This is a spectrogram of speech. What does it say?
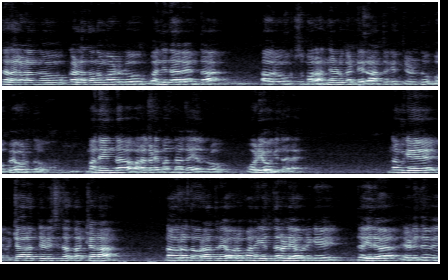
ದನಗಳನ್ನು ಕಳ್ಳತನ ಮಾಡಲು ಬಂದಿದ್ದಾರೆ ಅಂತ ಅವರು ಸುಮಾರು ಹನ್ನೆರಡು ಗಂಟೆ ರಾತ್ರಿಗೆ ತಿಳಿದು ಬೊಬ್ಬೆ ಹೊಡೆದು ಮನೆಯಿಂದ ಹೊರಗಡೆ ಬಂದಾಗ ಎಲ್ಲರೂ ಓಡಿ ಹೋಗಿದ್ದಾರೆ. ನಮಗೆ ವಿಚಾರ ತಿಳಿಸಿದ ತಕ್ಷಣ ನಾವು ರಥೋರಾತ್ರಿ ಅವರ ಮನೆಗೆ ತೆರಳಿ ಅವರಿಗೆ ಧೈರ್ಯ ಹೇಳಿದ್ದೇವೆ.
